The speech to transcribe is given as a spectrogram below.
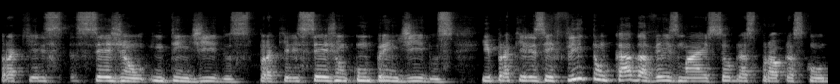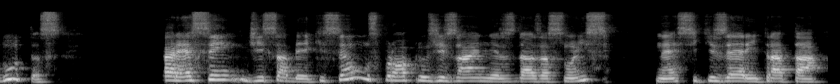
para que eles sejam entendidos, para que eles sejam compreendidos e para que eles reflitam cada vez mais sobre as próprias condutas, carecem de saber que são os próprios designers das ações, né, se quiserem tratar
